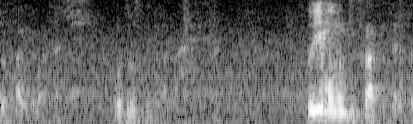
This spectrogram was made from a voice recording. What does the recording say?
دس سال کے بعد۔ وہ درست نکل آتا ہے تو یہ مومن کی فراست ہے۔ اصل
